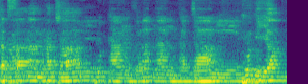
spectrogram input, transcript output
ตัสสะนังคัจฉามิพุทธังสรณังคัจฉามิทุติยมธัมมาสัมพุทธัสสะสัพพะคะวะโตอะระหะโตสัมมานังคัจฉามิสัมพุทธัสสะม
